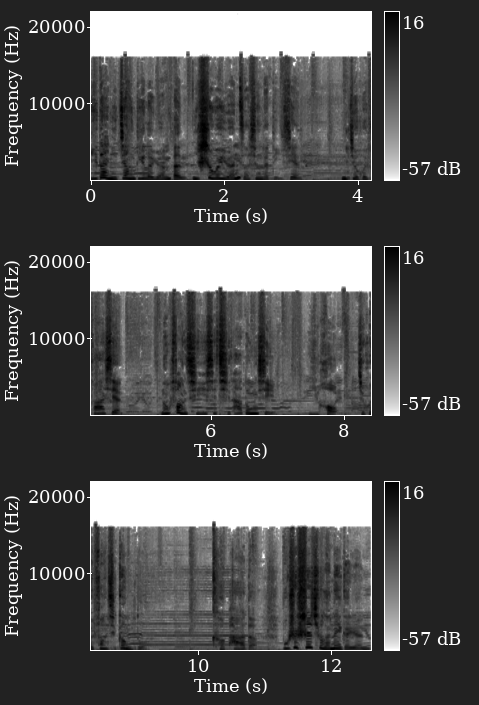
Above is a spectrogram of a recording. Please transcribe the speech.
一旦你降低了原本你视为原则性的底线，你就会发现，能放弃一些其他东西，以后就会放弃更多。可怕的不是失去了那个人，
